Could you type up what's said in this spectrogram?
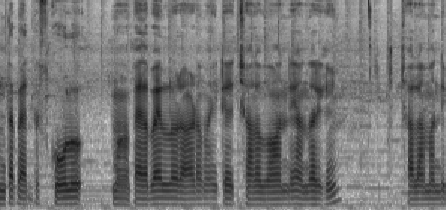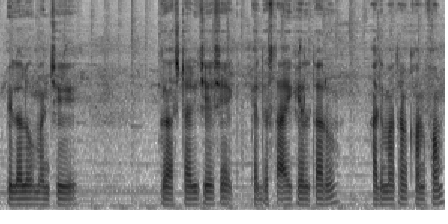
ఇంత పెద్ద స్కూలు మా పెదబయల్లో రావడం అయితే చాలా బాగుంది అందరికీ. చాలామంది పిల్లలు మంచిగా స్టడీ చేసి పెద్ద స్థాయికి వెళ్తారు. అది మాత్రం కన్ఫామ్.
